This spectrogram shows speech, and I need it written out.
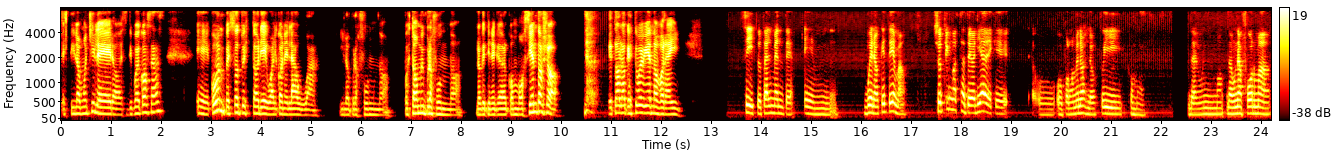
estilo mochilero, ese tipo de cosas, eh, ¿cómo empezó tu historia igual con el agua y lo profundo? Pues todo muy profundo, lo que tiene que ver con vos. Siento yo, de todo lo que estuve viendo por ahí. Sí, totalmente. Em, bueno, ¿qué tema? Yo tengo esta teoría de que, o, por lo menos lo fui como de, alguna forma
